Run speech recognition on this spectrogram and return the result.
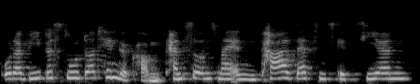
Oder wie bist du dorthin gekommen? Kannst du uns mal in ein paar Sätzen skizzieren,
